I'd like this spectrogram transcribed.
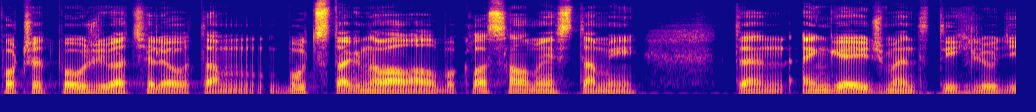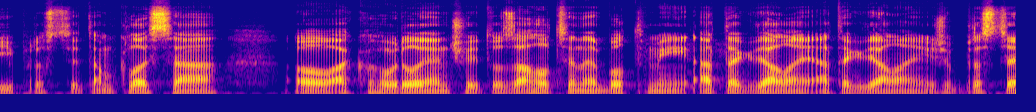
počet používateľov tam buď stagnoval alebo klesal miestami, ten engagement tých ľudí proste tam klesá, o, ako hovoril Jan, či je to zahltené botmi a tak ďalej a tak ďalej. Že proste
